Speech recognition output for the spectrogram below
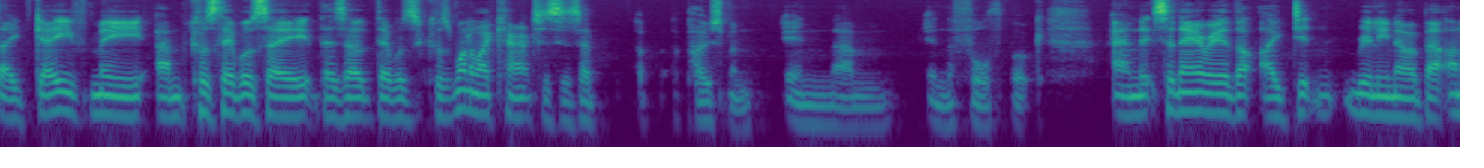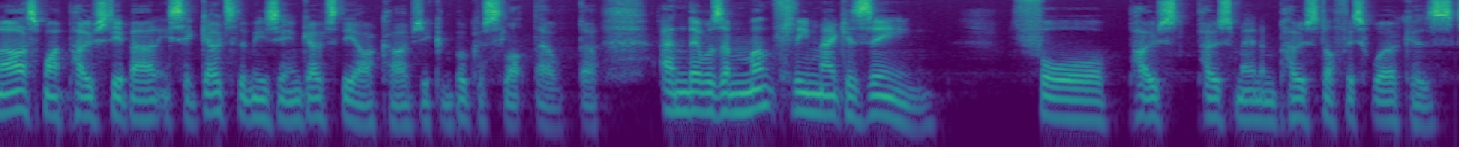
They gave me because um, there was a there's a there was because one of my characters is a, a, a postman in um, in the fourth book. And it's an area that I didn't really know about. And I asked my postie about it. He said, go to the museum, go to the archives. You can book a slot there. And there was a monthly magazine for post postmen and post office workers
